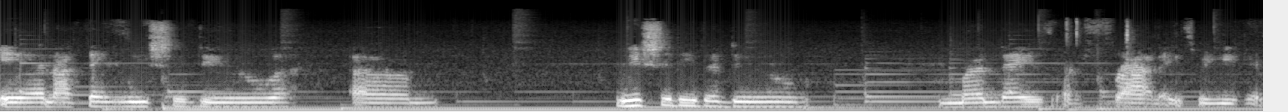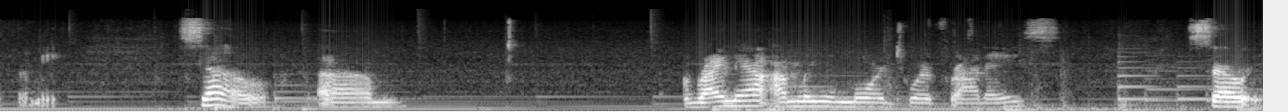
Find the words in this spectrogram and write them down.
and I think we should do, um, we should either do Mondays or Fridays where you hear from me. So, um, right now I'm leaning more toward Fridays. So,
